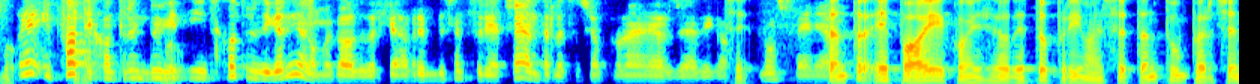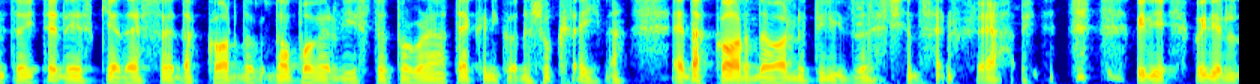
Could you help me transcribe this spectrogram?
Boh. Eh, infatti è controindicativa, boh. come cosa perché avrebbe senso riaccenderle se c'è un problema energetico, sì. non Tanto, e poi, come ti avevo detto prima, il 71% dei tedeschi adesso è d'accordo, dopo aver visto il problema tecnico dell'Ucraina, è d'accordo all'utilizzo delle centrali nucleari. quindi, quindi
